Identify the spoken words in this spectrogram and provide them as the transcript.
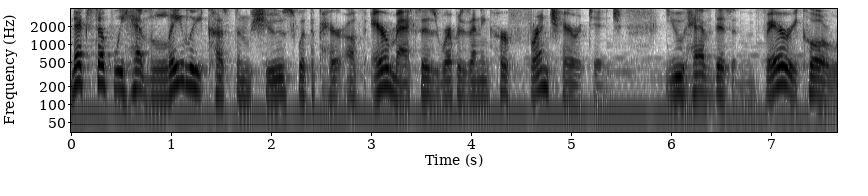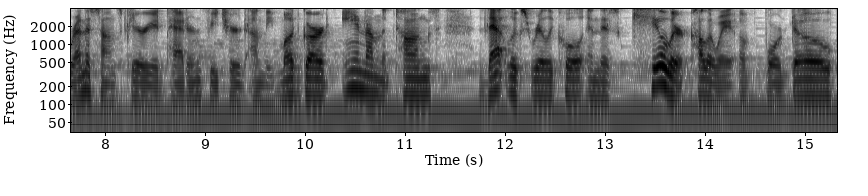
Next up, we have Laylee Custom Shoes with a pair of Air Maxes representing her French heritage. You have this very cool Renaissance period pattern featured on the mudguard and on the tongues. That looks really cool, and this killer colorway of Bordeaux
